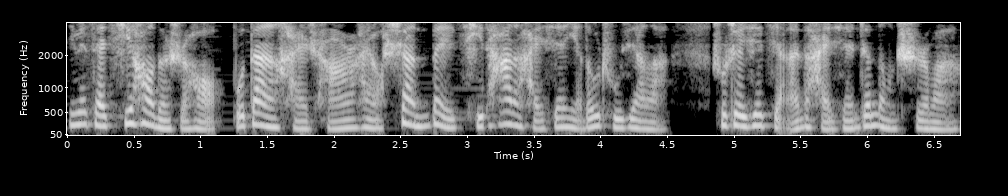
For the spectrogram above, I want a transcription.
因为在七号的时候，不但海肠，还有扇贝，其他的海鲜也都出现了。说这些捡来的海鲜真能吃吗？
